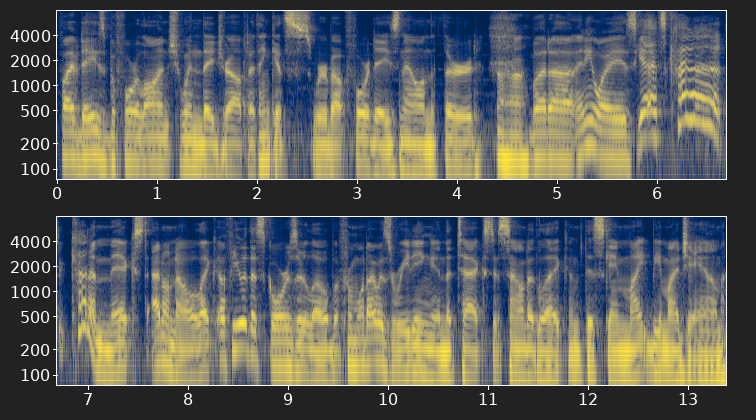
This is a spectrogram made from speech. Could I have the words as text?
five days before launch when they dropped. I think it's we're about four days now on the 3rd Uh-huh. But uh, anyways, yeah, it's kind of kind of mixed. I don't know. Like a few of the scores are low, but from what I was reading in the text, it sounded like this game might be my jam.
